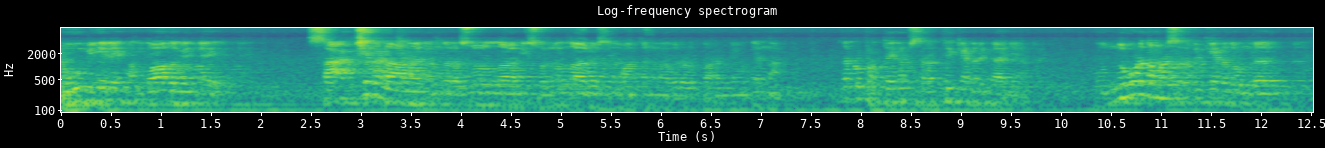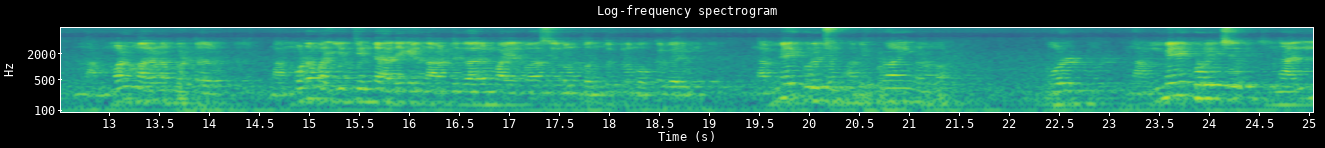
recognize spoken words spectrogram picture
ഭൂമിയിലെ അള്ളാഹുവിന്റെ സാക്ഷികളാണ് എന്ന് വസല്ലം തങ്ങൾ അവരോട് പറഞ്ഞു എന്നാണ്. നമ്മൾ പ്രത്യേകം ശ്രദ്ധിക്കേണ്ട ഒരു കാര്യമാണ്. ഒന്നുകൂടെ നമ്മൾ ശ്രദ്ധിക്കേണ്ടതുണ്ട് നമ്മൾ മരണപ്പെട്ട് നമ്മുടെ മയ്യത്തിന്റെ അരികിൽ നാട്ടുകാരും അയൽവാസികളും ബന്ധുക്കളും ഒക്കെ വരും. നമ്മെക്കുറിച്ചും അഭിപ്രായങ്ങൾ പറയും അപ്പോൾ നമ്മെ കുറിച്ച് നല്ല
